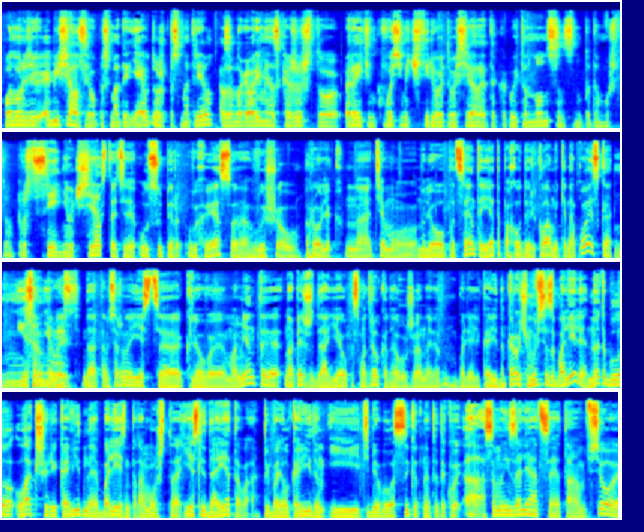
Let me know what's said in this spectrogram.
он вроде обещался его посмотреть. Я его тоже посмотрел. Заблаговременно скажу, что рейтинг 8,4 у этого сериала это какой-то нонсенс, ну потому что просто средний очень сериал. Кстати, у SuperVHS вышел ролик на тему нулевого пациента, и это, по ходу рекламы кинопоиска. Не сомневаюсь. Есть, да, там все равно есть э, клевые моменты. Но опять же, да, я его посмотрел, когда уже, наверное, болели ковидом. Короче, мы все заболели, но это была luxury ковидная болезнь, потому что если до этого ты болел ковидом и тебе было сыкотно, ты такой, а, самоизоляция, там, все,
